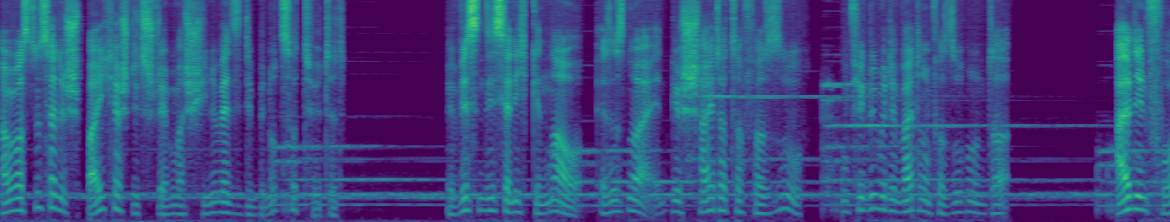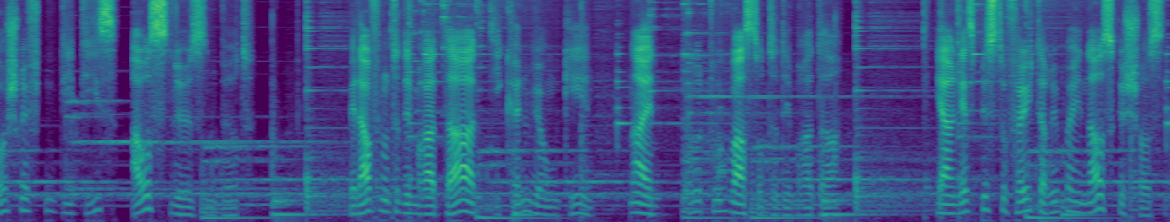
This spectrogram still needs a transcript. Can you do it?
Aber was nützt eine Speicherschnittstellenmaschine, wenn sie den Benutzer tötet? Wir wissen dies ja nicht genau. Es ist nur ein gescheiterter Versuch. Und viel mit den weiteren Versuchen unter all den Vorschriften, die dies auslösen wird. Wir laufen unter dem Radar, die können wir umgehen. Nein, nur du warst unter dem Radar. Ja, und jetzt bist du völlig darüber hinausgeschossen.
